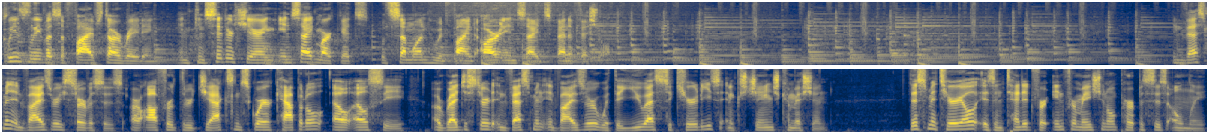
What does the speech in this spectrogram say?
please leave us a five star rating and consider sharing Inside Markets with someone who would find our insights beneficial. Investment advisory services are offered through Jackson Square Capital, LLC, a registered investment advisor with the U.S. Securities and Exchange Commission. This material is intended for informational purposes only.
